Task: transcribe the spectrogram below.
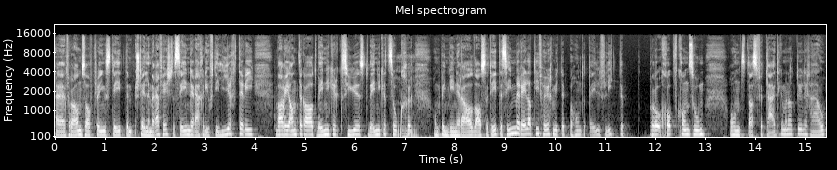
Äh, vor allem Softdrinks, dort stellen wir auch fest, dass es eher ein auf die leichtere Variante geht, weniger gesüßt, weniger Zucker. Mhm. Und beim Mineralwasser, dort sind wir relativ hoch mit etwa 111 Liter Pro-Kopf-Konsum. Und das verteidigen wir natürlich auch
